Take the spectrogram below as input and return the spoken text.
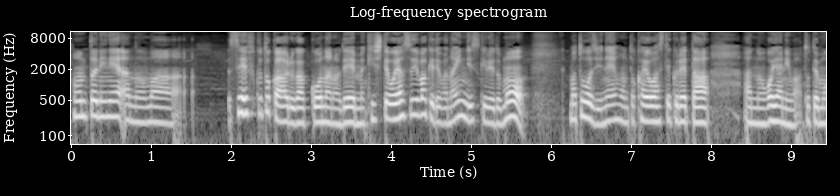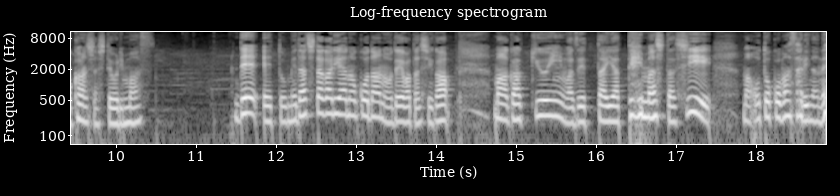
本当にね、あの、まあ、制服とかある学校なので、まあ、決してお安いわけではないんですけれども、まあ、当時ね、ほんと通わせてくれた、あの、親にはとても感謝しております。で、えっと、目立ちたがり屋の子なので、私が。まあ、学級委員は絶対やっていましたし、まあ、男勝りなね、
